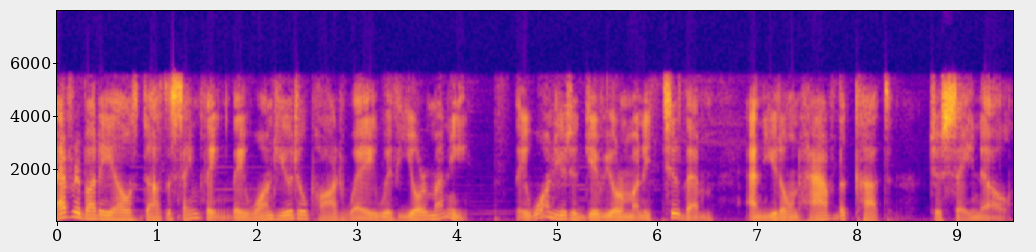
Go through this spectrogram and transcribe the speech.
Everybody else does the same thing. They want you to part way with your money. They want you to give your money to them and you don't have the cut to say no.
